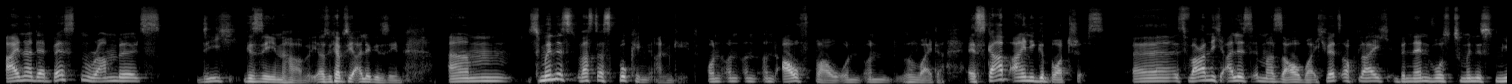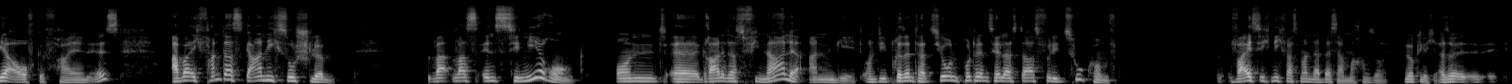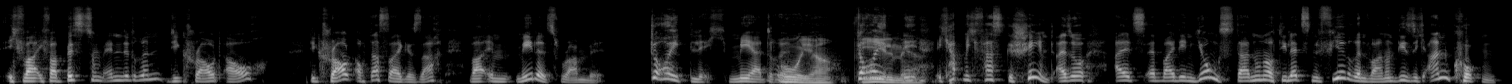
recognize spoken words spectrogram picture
einer der besten Rumbles, die ich gesehen habe. Also, ich habe sie alle gesehen. Ähm, zumindest was das Booking angeht und und und und Aufbau und und so weiter. Es gab einige Botches. Äh, es war nicht alles immer sauber. Ich werde es auch gleich benennen, wo es zumindest mir aufgefallen ist, aber ich fand das gar nicht so schlimm. Wa was Inszenierung und, äh, grade das Finale angeht und die Präsentation potenzieller Stars für die Zukunft, weiß ich nicht, was man da besser machen soll. Wirklich. Also, äh, ich war ich war bis zum Ende drin, die Crowd auch. Die Crowd, auch das sei gesagt, war im Mädels-Rumble deutlich mehr Oh drin. ja, Deut viel äh, mehr. ich habe mich fast geschämt. Also, als, äh, bei den Jungs da nur noch die letzten 4 drin waren und die sich angucken,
